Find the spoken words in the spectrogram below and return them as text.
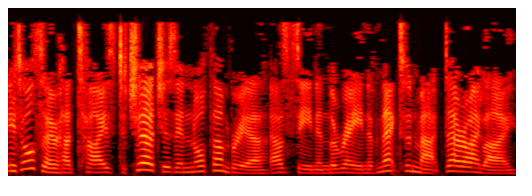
It also had ties to churches in Northumbria, as seen in the reign of Nectan mac Deryli.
